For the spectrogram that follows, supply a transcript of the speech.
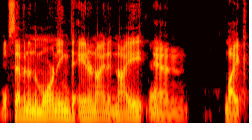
Yeah. seven in the morning to eight or nine at night, and like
